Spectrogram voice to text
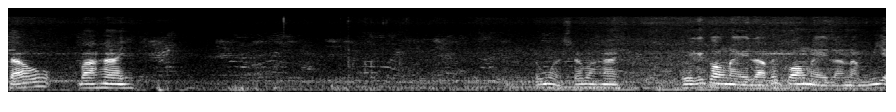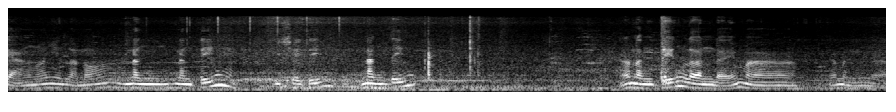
632 đúng rồi 632 thì cái con này là cái con này là nằm cái dạng nó như là nó nâng nâng tiếng IC tiếng nâng tiếng. Nó nâng tiếng lên để mà để mình à,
